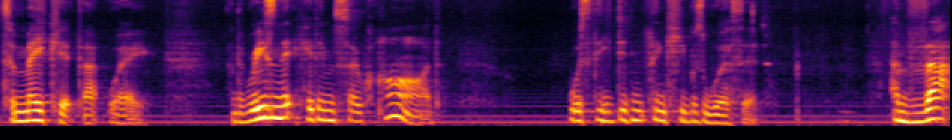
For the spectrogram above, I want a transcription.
to make it that way. And the reason it hit him so hard was that he didn't think he was worth it. And that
